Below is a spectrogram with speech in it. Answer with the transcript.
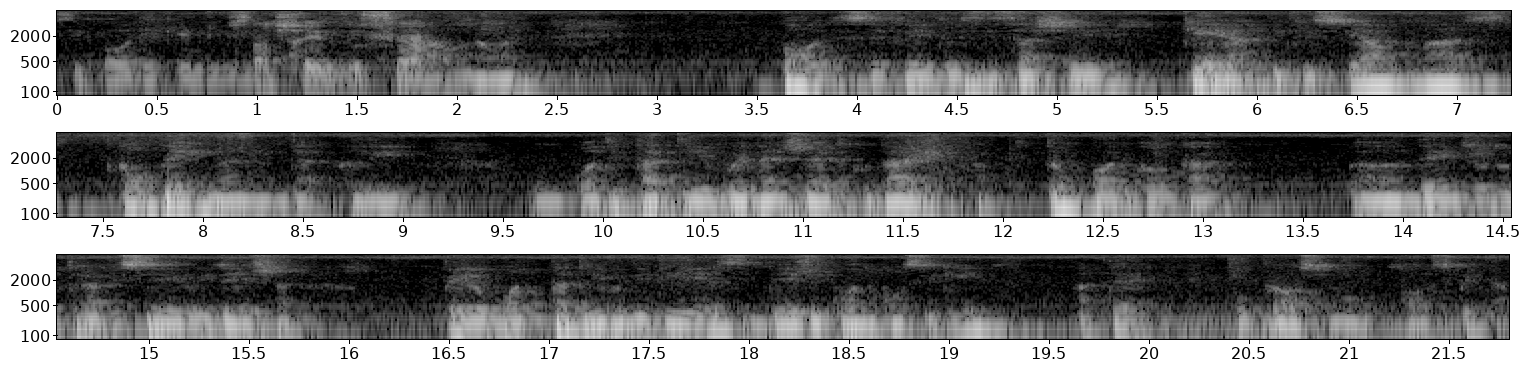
se pode aquele sachê artificial, não é? Pode ser feito esse sachê, que é artificial, mas contém ainda ali um quantitativo energético da erva. Então pode colocar uh, dentro do travesseiro e deixa pelo quantitativo de dias, desde quando conseguir, até o próximo hospital.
